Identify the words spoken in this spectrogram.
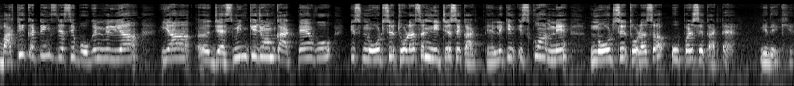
बाकी कटिंग्स जैसे बोगनविलिया या जैस्मिन की जो हम काटते हैं, वो इस नोड से थोड़ा सा नीचे से काटते हैं। लेकिन इसको हमने नोड से थोड़ा सा ऊपर से काटा है। ये देखिए।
